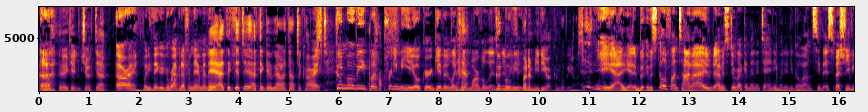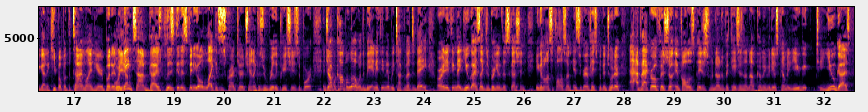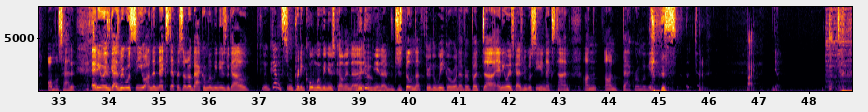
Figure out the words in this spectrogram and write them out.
They're getting choked up. All right, what do you think? We can wrap it up from there, man. Yeah, I think that's it. I think we got our thoughts across. All right, good movie, but Across. pretty mediocre given like what Marvel is. Good movie, but a mediocre movie also. Yeah, yeah, but it was still a fun time. I, I would still recommend it to anybody to go out and see that, especially if you got to keep up with the timeline here. But in Well, the yeah. meantime, guys, please give this video a like and subscribe to our channel because we really appreciate your support. And drop a comment below, whether it be anything that we talked about today or anything that you guys like to bring into discussion. You can also follow us on Instagram, Facebook, and Twitter at Back Row Official and follow those pages for notifications on upcoming videos coming to you. To you guys, almost had it. Anyways, guys, we will see you on the next episode of Back Row Movie News. We got. We've got some pretty cool movie news coming. Uh, We do. You know, just building that through the week or whatever. But uh, anyways, guys, we will see you next time on on Back Row Movies. Bye. yep.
